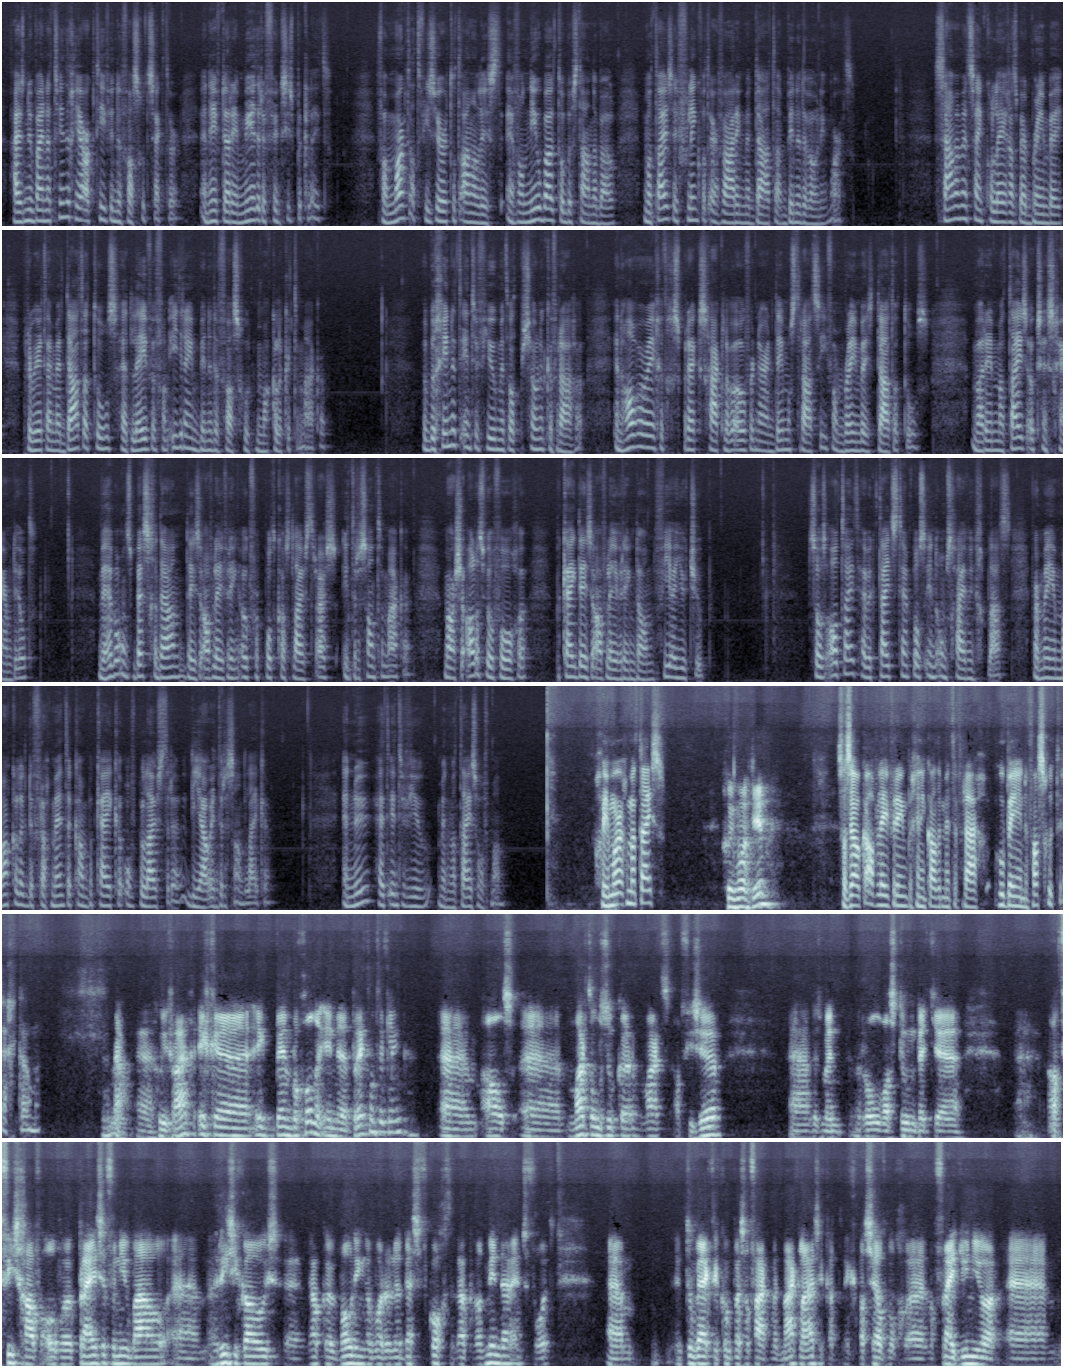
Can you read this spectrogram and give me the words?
Hij is nu bijna 20 jaar actief in de vastgoedsector en heeft daarin meerdere functies bekleed. Van marktadviseur tot analist en van nieuwbouw tot bestaande bouw, Matthijs heeft flink wat ervaring met data binnen de woningmarkt. Samen met zijn collega's bij Brainbay probeert hij met datatools het leven van iedereen binnen de vastgoed makkelijker te maken. We beginnen het interview met wat persoonlijke vragen en halverwege het gesprek schakelen we over naar een demonstratie van Brainbase datatools, waarin Matthijs ook zijn scherm deelt. We hebben ons best gedaan deze aflevering ook voor podcastluisteraars interessant te maken, maar als je alles wil volgen, bekijk deze aflevering dan via YouTube. Zoals altijd heb ik tijdstempels in de omschrijving geplaatst, waarmee je makkelijk de fragmenten kan bekijken of beluisteren die jou interessant lijken. En nu het interview met Matthijs Hofman. Goedemorgen Matthijs. Goedemorgen Jim. Zoals elke aflevering begin ik altijd met de vraag, hoe ben je in de vastgoed terechtgekomen? Nou, uh, goede vraag. Ik, uh, ik ben begonnen in de projectontwikkeling uh, als marktonderzoeker, marktadviseur. dus mijn rol was toen dat je advies gaf over prijzen voor nieuwbouw, risico's, welke woningen worden het best verkocht welke wat minder enzovoort. Um, en toen werkte ik ook best wel vaak met makelaars. Ik, had, ik was zelf nog, nog vrij junior,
